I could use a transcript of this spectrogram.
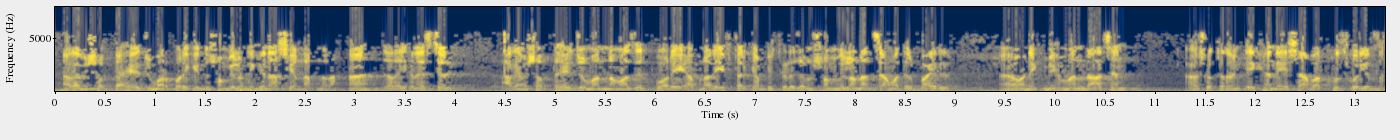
আগামী সপ্তাহে জুমার পরে কিন্তু সম্মেলন। এখানে আসেন না আপনারা হ্যাঁ? যারা এখানে এসছেন আগামী সপ্তাহে জুমার নামাজের পরে আপনারা ইফতার ক্যাম্পে চলে যাবেন। সম্মেলন আছে, আমাদের বাইরের অনেক মেহমানরা আছেন। সুতরাং এখানে এসে আবার খোঁজ করিয়েন না।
